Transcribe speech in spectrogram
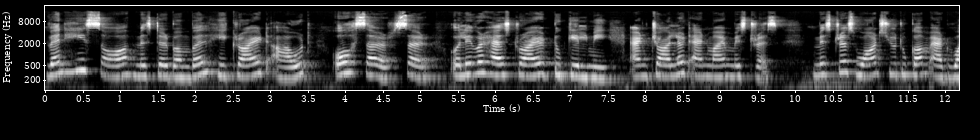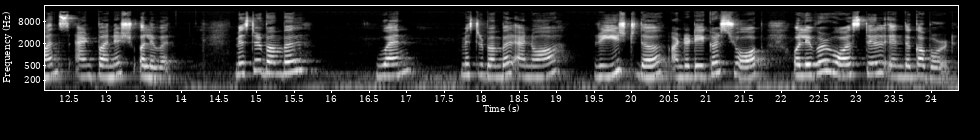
When he saw Mr. Bumble, he cried out, Oh, sir, sir, Oliver has tried to kill me and Charlotte and my mistress. Mistress wants you to come at once and punish Oliver. Mr. Bumble, when Mr. Bumble and Noah reached the undertaker's shop, Oliver was still in the cupboard.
